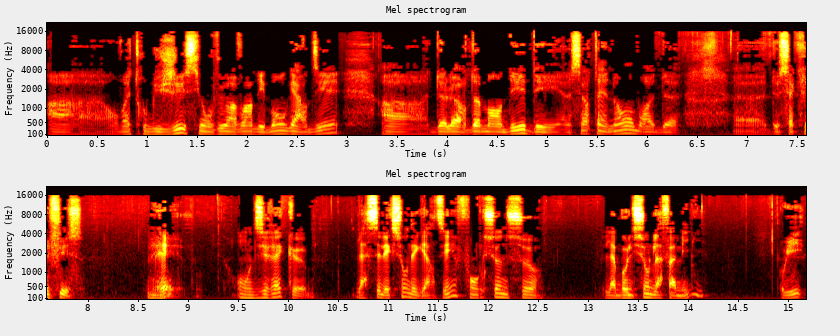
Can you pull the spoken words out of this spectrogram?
ah, on va être obligé, si on veut avoir des bons gardiens, ah, de leur demander un certain nombre de, euh, sacrifices. Mais on dirait que la sélection des gardiens fonctionne sur l'abolition de la famille, oui.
